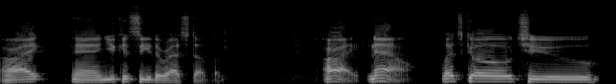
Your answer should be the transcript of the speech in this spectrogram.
All right. And you can see the rest of them. All right. Now, let's go to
